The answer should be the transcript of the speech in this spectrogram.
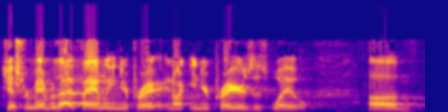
just remember that family in your prayer in, our, in your prayers as well. Um,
